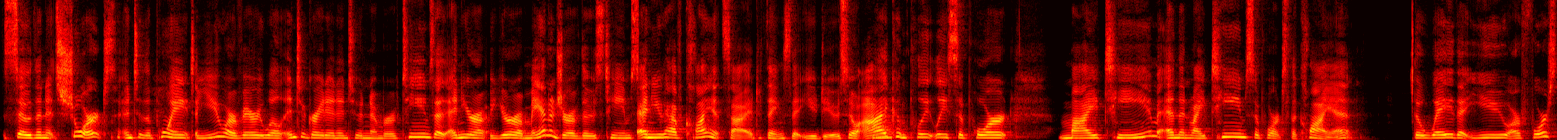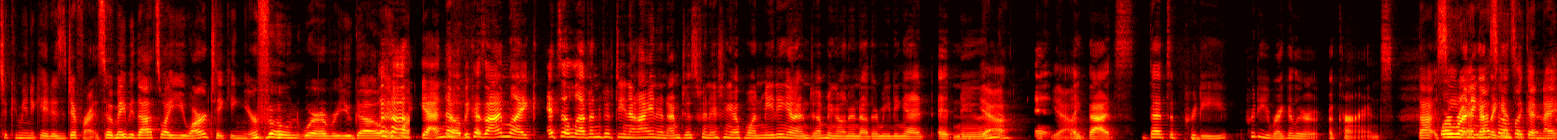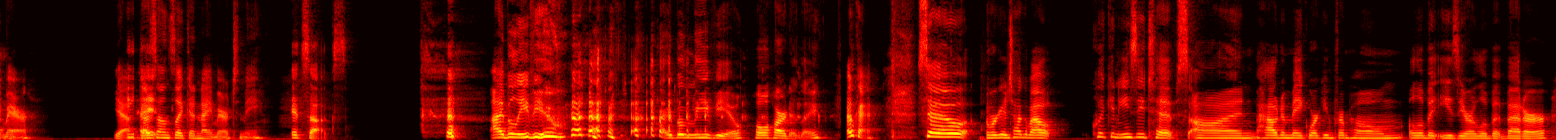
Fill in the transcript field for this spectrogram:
So then it's short and to the point you are very well integrated into a number of teams and you're you're a manager of those teams and you have client side things that you do. So mm-hmm. i completely support my team and then my team supports the client the way that you are forced to communicate is different. So maybe that's why you are taking your phone wherever you go. And- yeah, no, because I'm like, it's 11:59 and I'm just finishing up one meeting and I'm jumping on another meeting at at noon. Yeah. And yeah. Like that's that's a pretty pretty regular occurrence. That or see, running up that sounds like a nightmare. Yeah, that it, sounds like a nightmare to me. It sucks. I believe you. I believe you wholeheartedly. Okay. So, we're going to talk about quick and easy tips on how to make working from home a little bit easier, a little bit better.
